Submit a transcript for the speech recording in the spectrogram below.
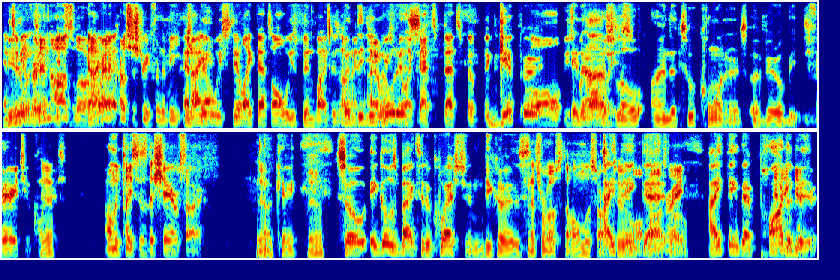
And You to know me, what Gifford and it's- Oslo are I- right I- across the street from the beach. And I But- always feel like that's always been by design. did you I always feel like that's that's a big Gifford always In but always. Oslo are in the two corners of Vero Beach. very two corners. Only places the sheriffs are. Yeah. Okay. Yeah. So it goes back to the question because And that's where most of the homeless are I too. think off that- Right. I think that part of in it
